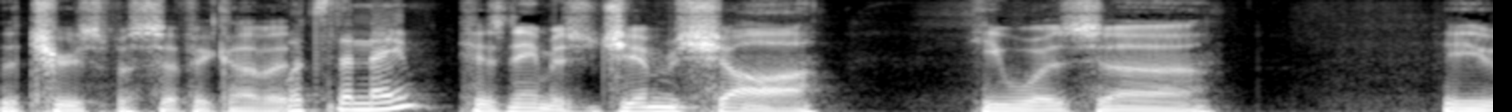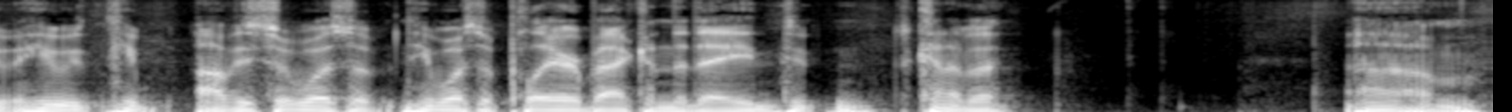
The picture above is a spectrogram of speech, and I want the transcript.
the true specific of it. What's the name? His name is Jim Shaw. He was uh, he he he obviously was a he was a player back in the day. Kind of a um,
